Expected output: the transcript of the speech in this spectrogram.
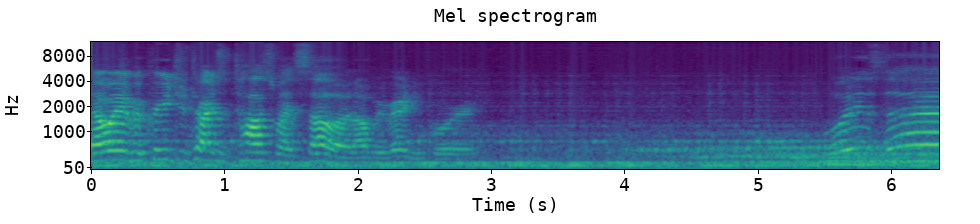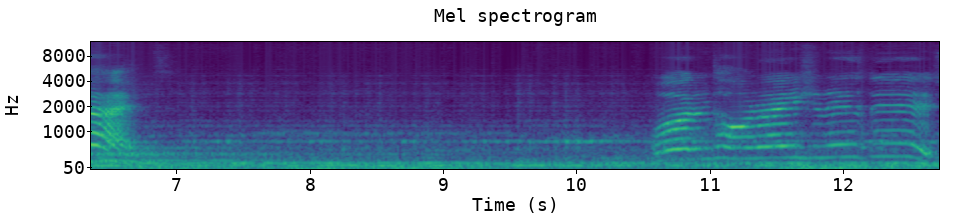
That way if a creature tries to toss my salad, I'll be ready for it. What is that? What intonation is this?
